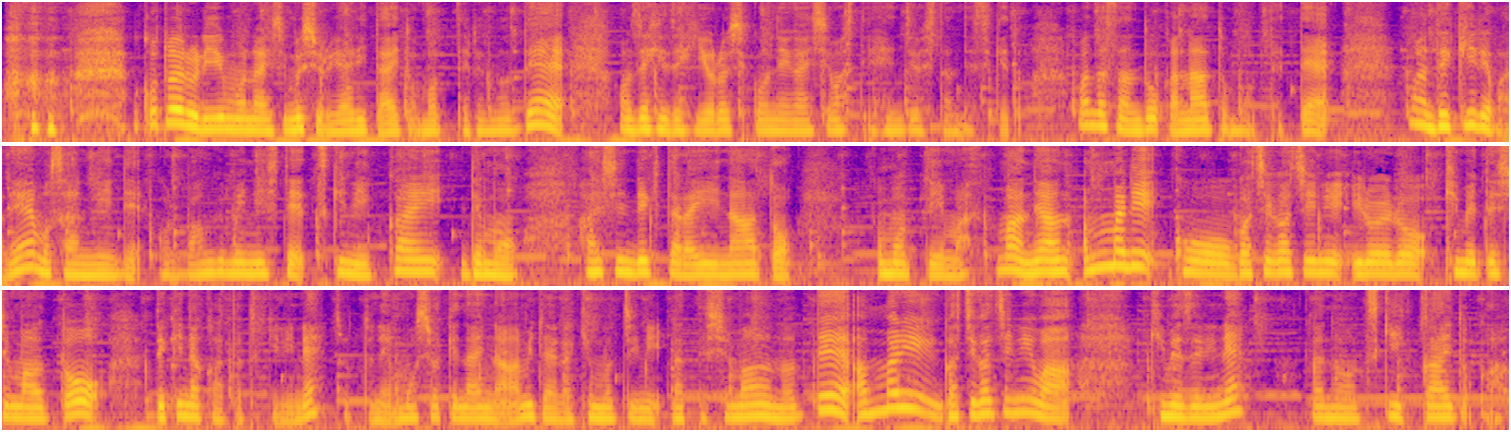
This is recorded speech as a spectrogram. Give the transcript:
断る理由もないし、むしろやりたいと思ってるので、ぜひぜひよろしくお願いしますって返事をしたんですけど、ワンダさんどうかなと思ってて、まあできればね、もう3人でこれ番組にして月に1回でも配信できたらいいなと思っています。まあね、あんあんまりこうガチガチにいろいろ決めてしまうと、できなかった時にね、ちょっとね、申し訳ないな、みたいな気持ちになってしまうので、あんまりガチガチには決めずにね、あの、月1回とか、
